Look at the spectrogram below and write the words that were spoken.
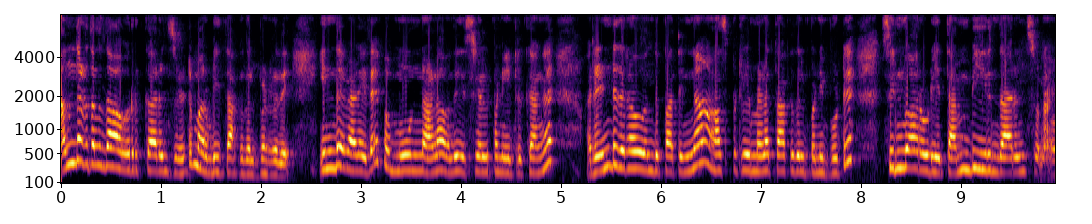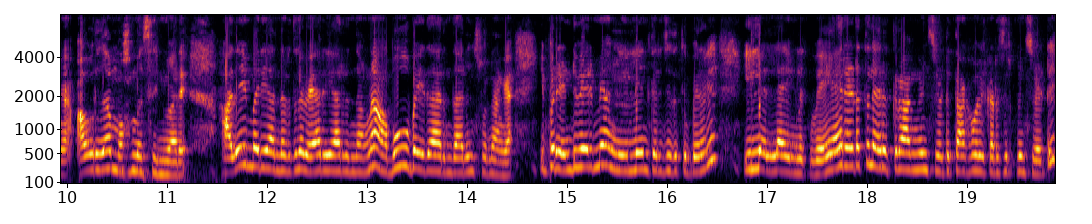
அந்த இடத்துல தான் அவர் இருக்காருன்னு சொல்லிட்டு மறுபடியும் தாக்குதல் பண்ணுறது இந்த வேலையில் இப்போ மூணு நாளாக வந்து இஸ்ரேல் பண்ணிட்டு இருக்காங்க ரெண்டு தடவை வந்து பார்த்தீங்கன்னா ஹாஸ்பிட்டல் மேலே தாக்குதல் பண்ணி போட்டு சின்வாருடைய தம்பி இருந்தாருன்னு சொன்னாங்க. அவர் தான் முகமது சின்வார். அதே மாதிரி அந்த இடத்துல வேறு யார் இருந்தாங்கன்னா அபு அபூபைதா இருந்தாருன்னு சொன்னாங்க. இப்போ ரெண்டு பேருமே அங்கே இல்லைன்னு தெரிஞ்சதுக்கு பிறகு இல்லை இல்லை எங்களுக்கு வேற இடத்துல இருக்கிறாங்கன்னு சொல்லிட்டு தகவல் கிடச்சிருக்குன்னு சொல்லிட்டு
